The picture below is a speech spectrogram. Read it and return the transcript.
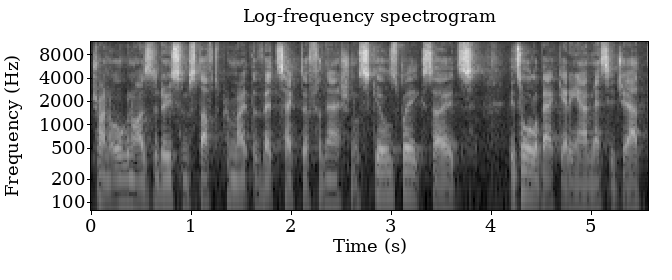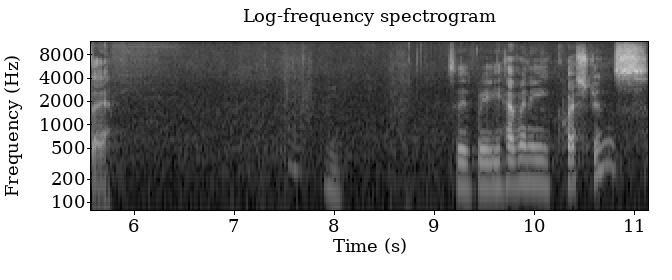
trying to organise to do some stuff to promote the vet sector for National Skills Week. So it's, it's all about getting our message out there. Hmm. So do we have any questions?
